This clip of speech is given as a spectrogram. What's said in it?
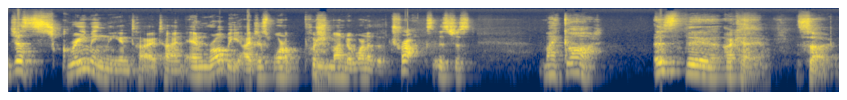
just screaming the entire time. And Robbie, I just want to push him under one of the trucks. It's just, my God. Is there okay? So,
